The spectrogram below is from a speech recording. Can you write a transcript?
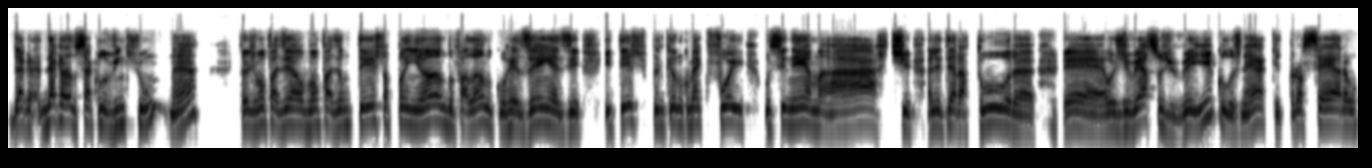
década do século XXI, né? Então eles vão fazer, vão fazer um texto apanhando, falando com resenhas e, e textos explicando como é que foi o cinema, a arte, a literatura, é, os diversos veículos né, que trouxeram.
